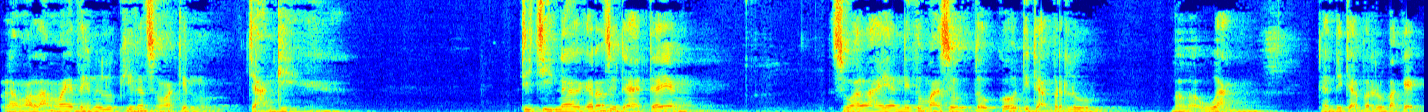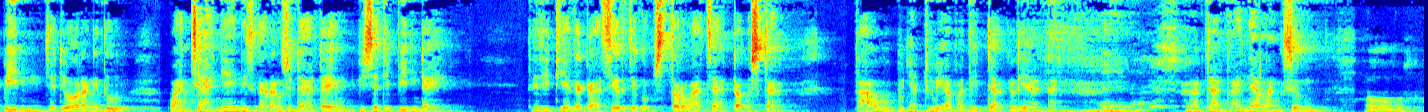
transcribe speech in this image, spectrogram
lama-lama teknologi kan semakin canggih. Di Cina sekarang sudah ada yang swalayan itu masuk toko tidak perlu bawa uang dan tidak perlu pakai pin. Jadi orang itu wajahnya ini sekarang sudah ada yang bisa dipindai. Jadi dia ke kasir cukup setor wajah, dok sudah tahu punya duit apa tidak kelihatan. Karena datanya langsung, oh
